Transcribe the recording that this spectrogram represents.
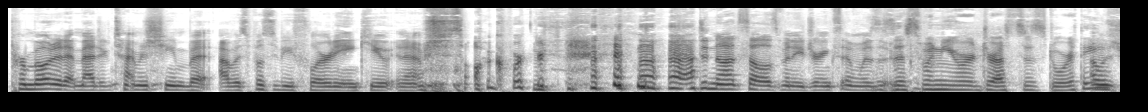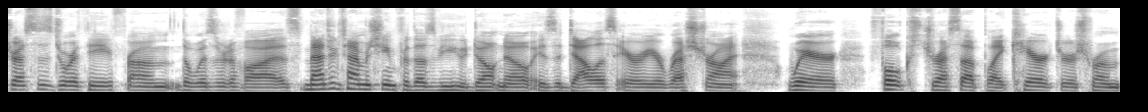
promoted at Magic Time Machine, but I was supposed to be flirty and cute, and I was just awkward. Did not sell as many drinks and was Is this when you were dressed as Dorothy? I was dressed as Dorothy from The Wizard of Oz. Magic Time Machine, for those of you who don't know, is a Dallas area restaurant where folks dress up like characters from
